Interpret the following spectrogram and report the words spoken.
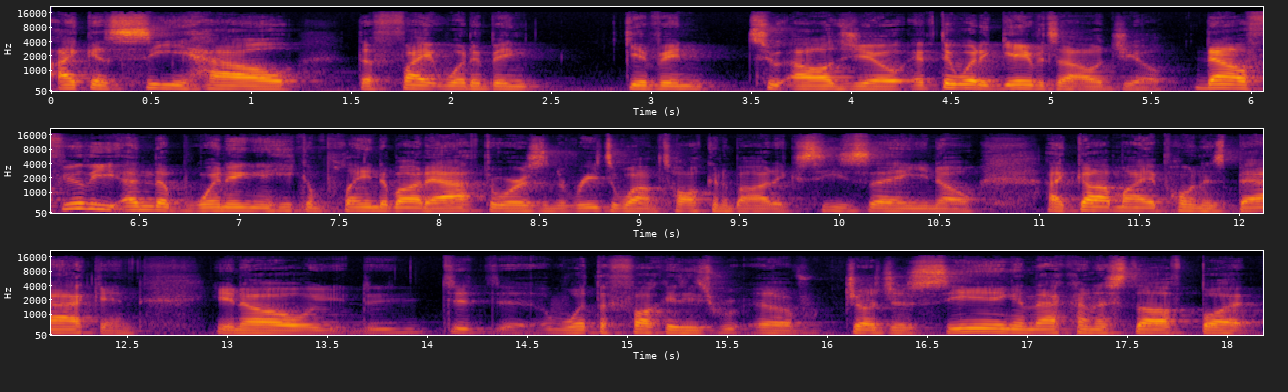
I can see how the fight would have been given to Algeo if they would have gave it to Algeo. Now, Fili ended up winning and he complained about it afterwards. And the reason why I'm talking about it is he's saying, you know, I got my opponent's back and, you know, what the fuck is these uh, judges seeing and that kind of stuff. But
